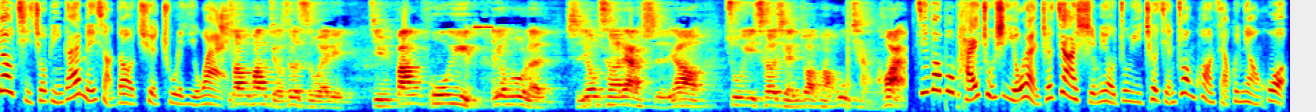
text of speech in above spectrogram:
要祈求平安，没想到却出了意外。双方酒测值为零，警方呼吁用路人使用车辆时要注意车前状况，勿抢快。警方不排除是游览车驾驶没有注意车前状况才会酿祸，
